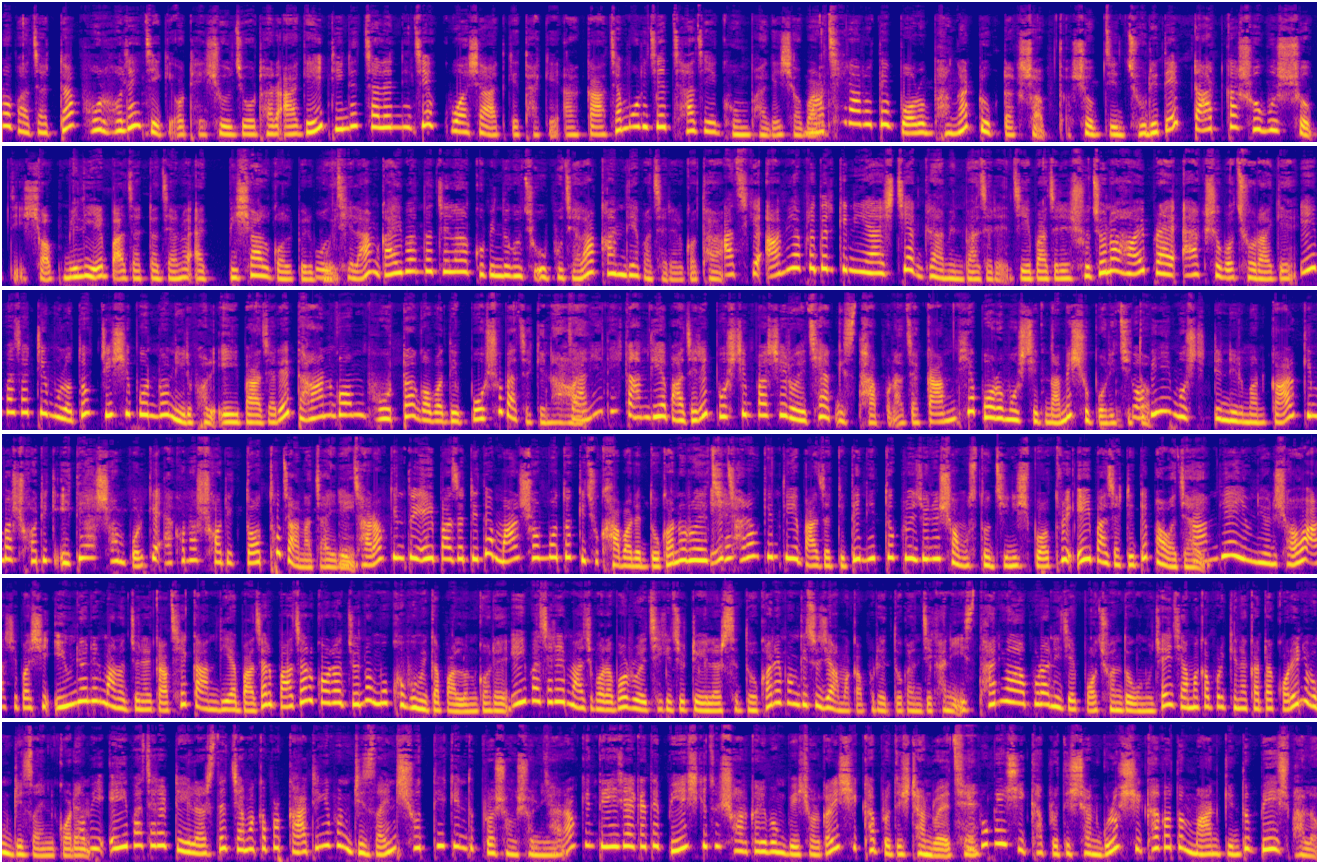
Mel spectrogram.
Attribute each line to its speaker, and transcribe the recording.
Speaker 1: পুরনো বাজারটা ভোর হলেই জেগে ওঠে। সূর্য ওঠার আগেই টিনের চালের নিচে কুয়াশা আটকে থাকে আর কাঁচা মরিচের ঝাঁজে ঘুম ভাঙে সবার। মাছের আড়তে বরফ ভাঙার টুকটাক শব্দ, সবজির ঝুড়িতে টাটকা সবুজ সবজি, সব মিলিয়ে বাজারটা যেন এক বিশাল গল্পের বলছিলাম গাইবান্ধা জেলার গোবিন্দগঞ্জ উপজেলা, কান্দিয়া বাজারের কথা। আজকে আমি আপনাদেরকে নিয়ে আসছি এক গ্রামীণ বাজারে। যে বাজারের সূচনা হয় প্রায় একশো বছর আগে। এই বাজারটি মূলত কৃষি পণ্য নির্ভর। এই বাজারে ধান, গম ভুট্টা গবাদি পশু বেচা কেনা হয়। জানিয়ে দিই কামদিয়া বাজারের পশ্চিম পাশে রয়েছে এক স্থাপনা যা কামদিয়া বড় মসজিদ নামে সুপরিচিত। তবে এই মসজিদটির নির্মাণ কার কিংবা সঠিক ইতিহাস সম্পর্কে এখনও সঠিক তথ্য জানা যায়নি। এছাড়াও কিন্তু এই বাজারটিতে মানসম্মত কিছু খাবারের দোকানও রয়েছে। এছাড়াও কিন্তু এই বাজারটিতে নিত্য প্রয়োজনীয় সমস্ত জিনিসপত্র এই বাজারটিতে পাওয়া যায়। কান্দিয়া ইউনিয়ন সহ আশেপাশে ইউনিয়নের মানুষজনের কাছে কান্দিয়া বাজার বাজার করার জন্য মুখ্য ভূমিকা পালন করে। এই বাজারের মাঝ বরাবর রয়েছে কিছু টেইলার্স এর দোকান এবং কিছু জামা কাপড়ের দোকান যেখানে স্থানীয় আপুরা নিজের পছন্দ অনুযায়ী জামা কাপড় কেনাকাটা করেন এবং ডিজাইন করেন। তবে এই বাজারের টেলার্সদের জামা কাপড় কাটিং এবং ডিজাইন সত্যি কিন্তু প্রশংসনীয়। ছাড়াও কিন্তু এই জায়গাতে বেশ কিছু সরকারি এবং বেসরকারি শিক্ষা প্রতিষ্ঠান রয়েছে। এবং এই শিক্ষা প্রতিষ্ঠানগুলোর শিক্ষাগত মান কিন্তু বেশ ভালো।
